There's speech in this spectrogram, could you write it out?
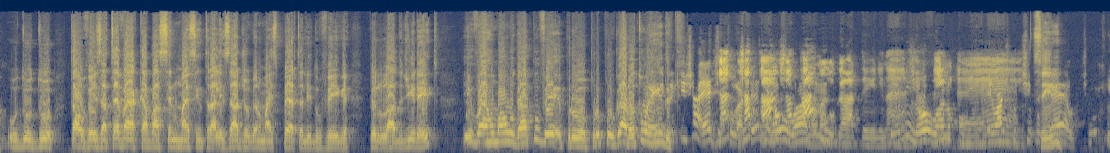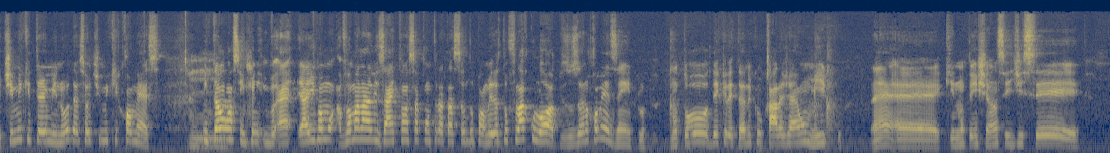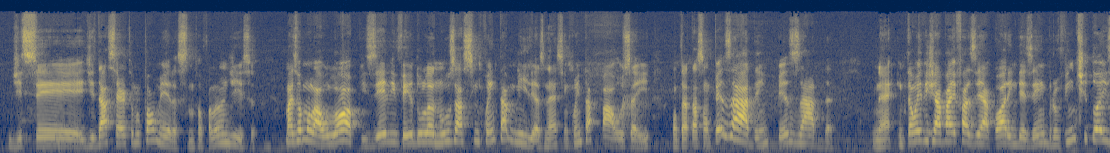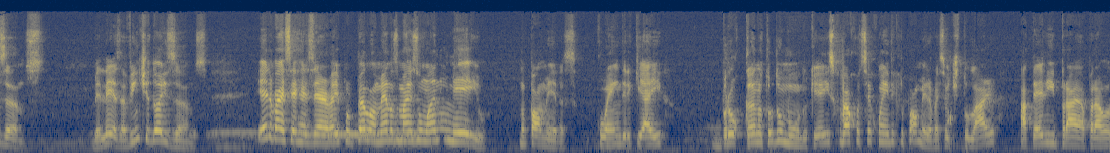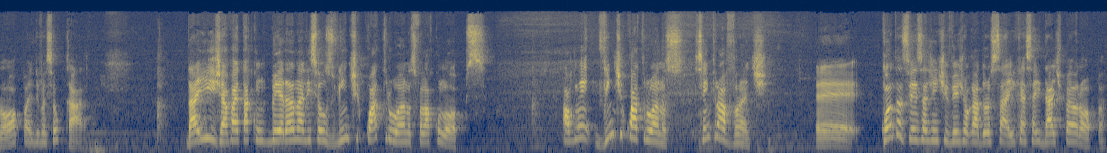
O Dudu talvez até vai acabar sendo mais centralizado, jogando mais perto ali do Veiga pelo lado direito. E vai arrumar um lugar pro, pro, pro, pro garoto o Hendrick. que já é titular, já, já terminou tá, já o tá ano, no né? lugar dele, né? Terminou Já o ano com... é, Eu acho que o time, Sim. é, o time, o time que terminou deve ser o time que começa. é. Então, assim, é, aí vamos, vamos analisar então essa contratação do Palmeiras do Flaco Lopes, usando como exemplo. Não tô decretando que o cara já é um mico, né? é, que não tem chance de ser. de ser. de dar certo no Palmeiras. Não tô falando disso. Mas vamos lá, o Lopes, ele veio do Lanús a 50 milhas, né? 50 paus aí. Contratação pesada, hein? Pesada. Né? Então ele já vai fazer agora em dezembro 22 anos. Beleza? 22 anos. Ele vai ser reserva aí por pelo menos mais um ano e meio no Palmeiras. Com o Hendrick aí brocando todo mundo. Que é isso que vai acontecer com o Hendrick no Palmeiras. Vai ser o titular até ele ir pra, pra Europa, ele vai ser o cara. Daí já vai estar com beirando ali seus 24 anos falar com o Lopes. Alguém, 24 anos, centroavante. É, quantas vezes a gente vê jogador sair com essa idade pra Europa?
